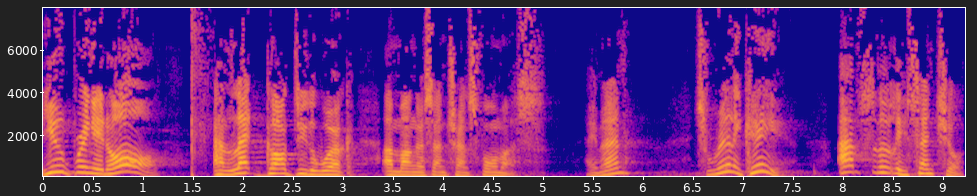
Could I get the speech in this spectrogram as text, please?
you bring it all and let God do the work among us and transform us. Amen? It's really key. Absolutely essential.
